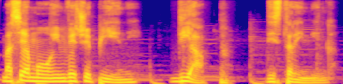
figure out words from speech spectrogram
ma siamo invece pieni di app di streaming.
